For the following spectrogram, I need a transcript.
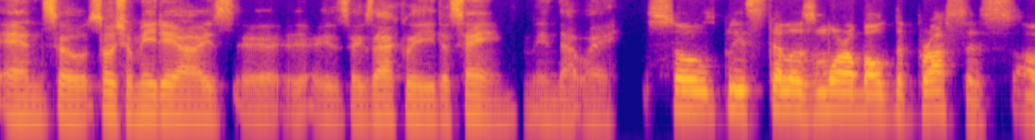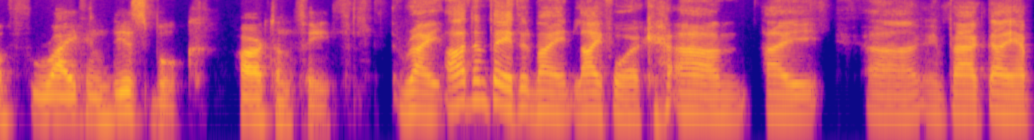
and so social media is uh, is exactly the same in that way. So please tell us more about the process of writing this book, Art and Faith. Right, Art and Faith is my life work. Um, I uh, in fact, I have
